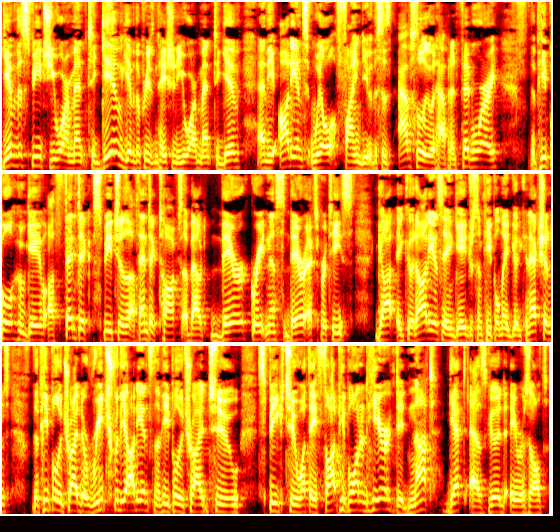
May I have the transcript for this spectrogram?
Give the speech you are meant to give. Give the presentation you are meant to give. And the audience will find you. This is absolutely what happened in February the people who gave authentic speeches, authentic talks about their greatness, their expertise, got a good audience. They engaged with some people, made good connections. The people who tried to reach for the audience and the people who tried to speak to what they thought people wanted to hear did not get as good a result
